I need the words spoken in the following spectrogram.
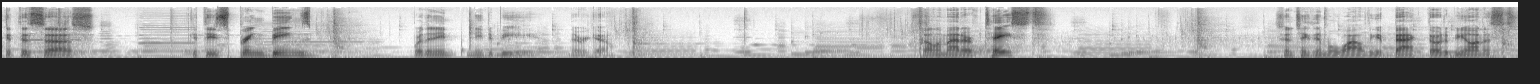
get this, uh, get these spring beans where they need, need to be. There we go. It's all a matter of taste It's gonna take them a while to get back though, to be honest.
